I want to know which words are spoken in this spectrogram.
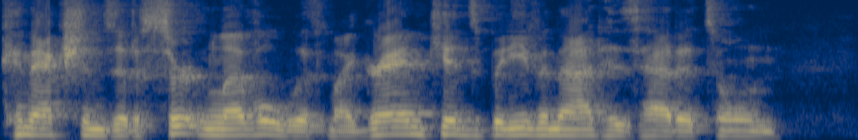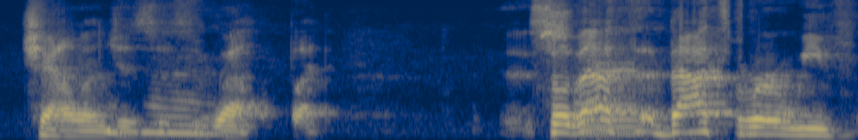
connections at a certain level with my grandkids, but even that has had its own challenges mm-hmm. as well. But so sure. that's that's where we've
